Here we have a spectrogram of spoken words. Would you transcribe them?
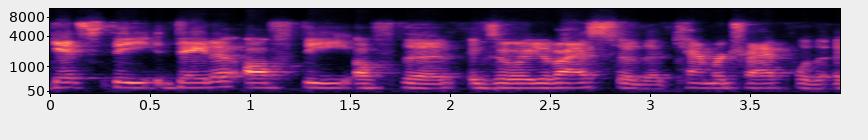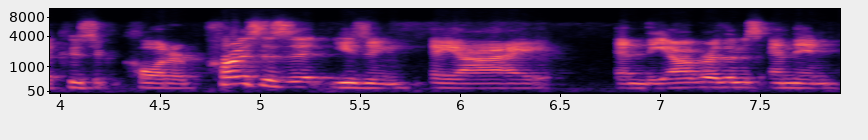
gets the data off the off the auxiliary device, so the camera trap or the acoustic recorder processes it using AI and the algorithms, and then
